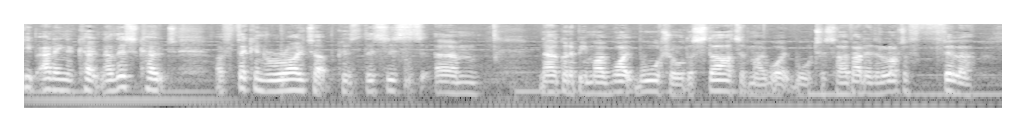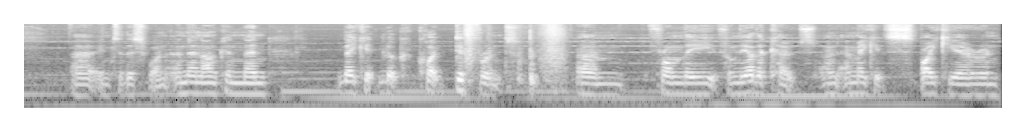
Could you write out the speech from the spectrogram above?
keep adding a coat. Now this coat I've thickened right up because this is um, now going to be my white water or the start of my white water so I've added a lot of filler uh, into this one and then I can then make it look quite different um, from the from the other coats and, and make it spikier and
